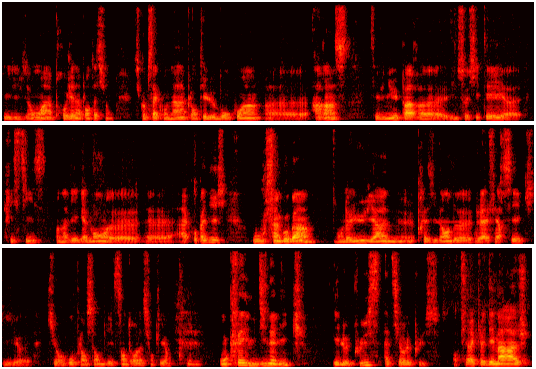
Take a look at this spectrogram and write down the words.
qu'ils ont un projet d'implantation. C'est comme ça qu'on a implanté Le Bon Coin euh, à Reims. C'est venu par euh, une société, euh, Christie's, qu'on avait également accompagné. Ou Saint-Gobain, on l'a eu via le président de, la FRC qui, qui regroupe l'ensemble des centres de relations clients. Mmh. On crée une dynamique et le plus attire le plus. C'est vrai que le démarrage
